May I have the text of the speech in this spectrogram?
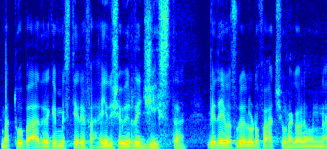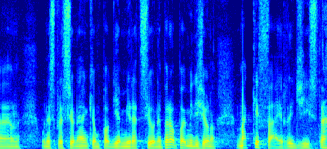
ma tuo padre che mestiere fa? Io dicevo il regista vedevo sulle loro facce un'espressione un, un anche un po' di ammirazione, però poi mi dicevano ma che fa il regista?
